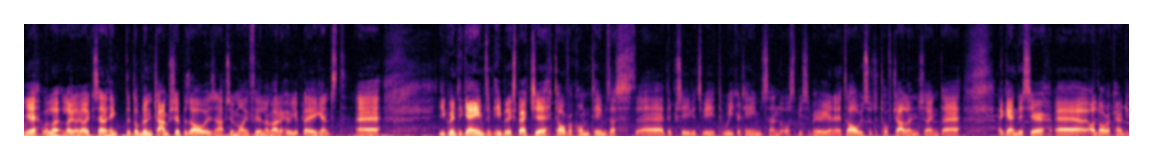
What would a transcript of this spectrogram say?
Yeah, well, like, like, I said, I think the Dublin Championship is always an absolute minefield, no matter who you play against. Uh, you go into games and people expect you to overcome teams that uh, they perceive you to be to weaker teams and us to be superior and it's always such a tough challenge and uh, again this year uh, although we're county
